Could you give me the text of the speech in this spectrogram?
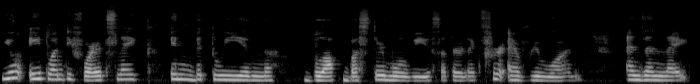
yung A24, it's like in between blockbuster movies that are like for everyone and then like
